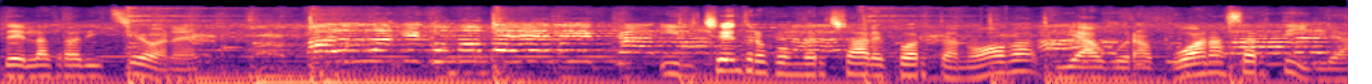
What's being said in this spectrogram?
della tradizione. Il centro commerciale Porta Nuova vi augura buona Sartiglia.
